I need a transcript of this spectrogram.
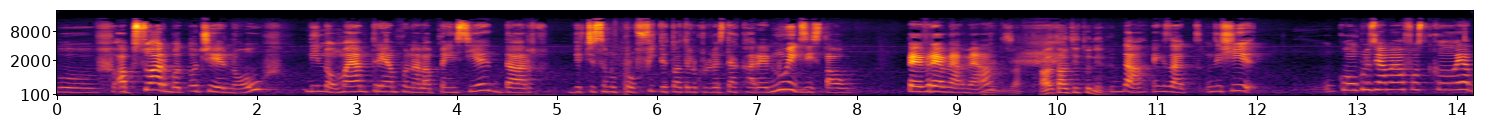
uh, absoarbă tot ce e nou, din nou, mai am trei ani până la pensie, dar de ce să nu profite toate lucrurile astea care nu existau pe vremea mea? Exact. Altă altitudine. Da, exact. Deși concluzia mea a fost că ea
